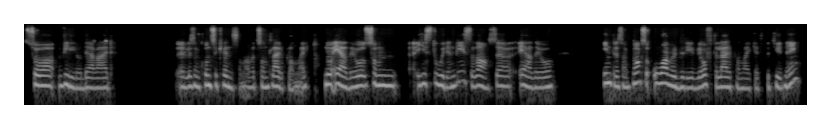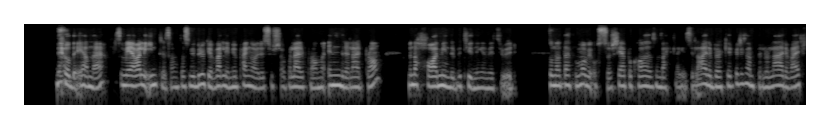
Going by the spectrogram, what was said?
så vil jo det være eh, liksom konsekvensene av et sånt læreplanverk. Nå er det jo, som historien viser, da, så er det jo interessant nok, så overdriver vi ofte læreplanverkets betydning. Det er jo det ene, som er veldig interessant. Altså, vi bruker veldig mye penger og ressurser på læreplan og endrer læreplan, men det har mindre betydning enn vi tror. Sånn at Derfor må vi også se på hva som vektlegges i lærebøker for eksempel, og læreverk,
